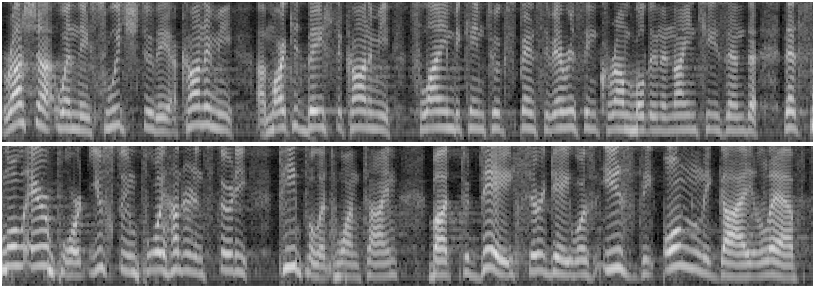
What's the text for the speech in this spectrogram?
Russia, when they switched to the economy, a market based economy, flying became too expensive. Everything crumbled in the 90s. And uh, that small airport used to employ 130 people at one time. But today, Sergei was, is the only guy left.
